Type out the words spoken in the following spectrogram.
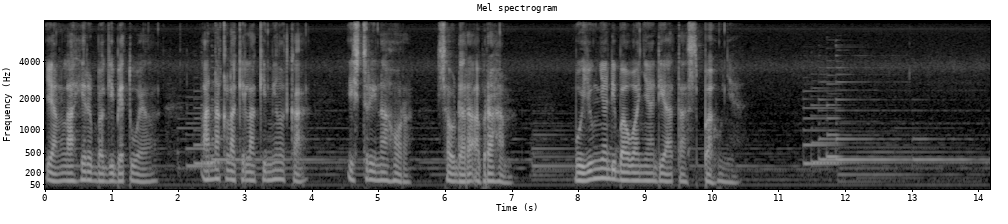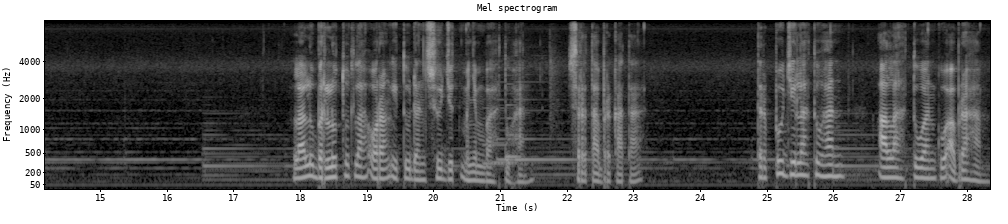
yang lahir bagi Betuel, anak laki-laki Milka, istri Nahor, saudara Abraham. Buyungnya dibawanya di atas bahunya. Lalu berlututlah orang itu dan sujud menyembah Tuhan, serta berkata, Terpujilah Tuhan, Allah Tuanku Abraham,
